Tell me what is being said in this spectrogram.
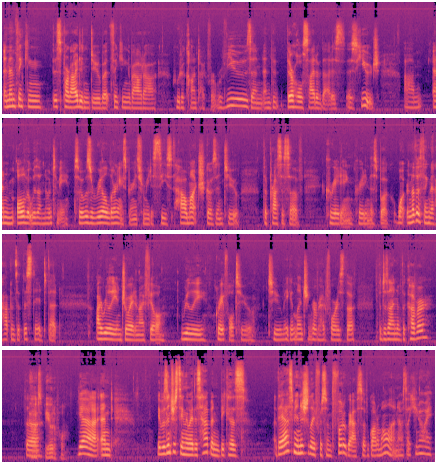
and then thinking this part I didn't do, but thinking about uh, who to contact for reviews and and the, their whole side of that is is huge. Um, and all of it was unknown to me. So it was a real learning experience for me to see how much goes into the process of creating creating this book. What, another thing that happens at this stage that I really enjoyed and I feel really grateful to to Megan Lynch and Riverhead for is the the design of the cover. The, oh, it's beautiful. Yeah, and it was interesting the way this happened because they asked me initially for some photographs of Guatemala, and I was like, you know, I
